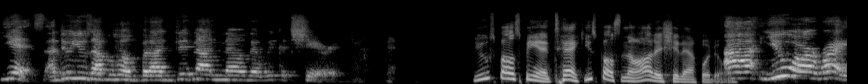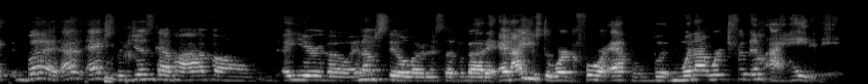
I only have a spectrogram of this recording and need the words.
Yes, I do use Apple Health, but I did not know that we could share it. You supposed to be in tech. You supposed to know all this shit Apple doing. I, you are right, but I actually just got my iPhone a year ago, and I'm still learning stuff about it. And I used to work for Apple, but when I worked for them, I hated it.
